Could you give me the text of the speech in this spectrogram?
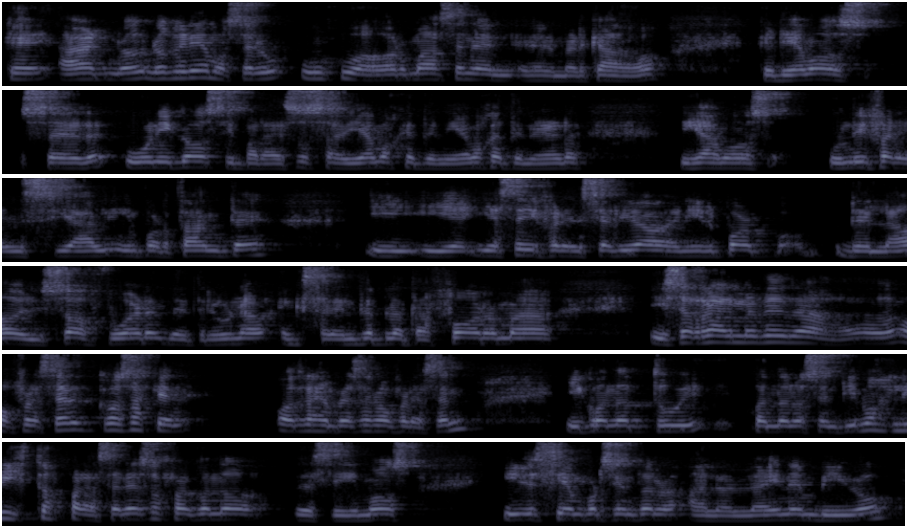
que, a ver, no, no queríamos ser un jugador más en el, en el mercado, queríamos ser únicos y para eso sabíamos que teníamos que tener digamos, un diferencial importante y, ese diferencial iba a venir por, del lado del software, de tener una excelente plataforma y ser realmente nada, ofrecer cosas que otras empresas no ofrecen. Y cuando, cuando nos sentimos listos para hacer eso fue cuando decidimos ir 100% al online en vivo.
